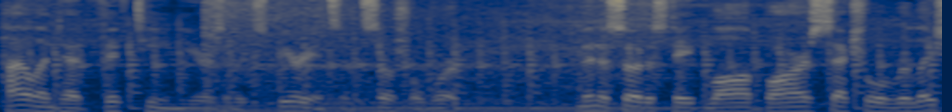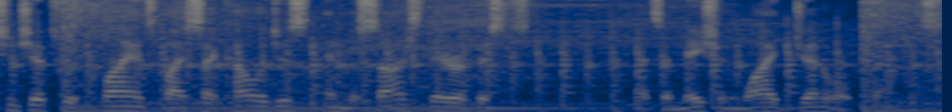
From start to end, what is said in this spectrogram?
Highland had 15 years of experience in social work. Minnesota state law bars sexual relationships with clients by psychologists and massage therapists. That's a nationwide general practice.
